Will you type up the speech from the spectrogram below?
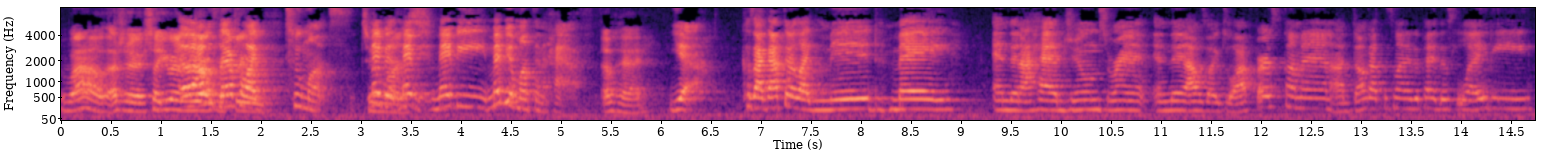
Wow. That's your, so you were in Uh, New York I was there for three- like two months. Two maybe, months. maybe, maybe, maybe a month and a half. Okay. Yeah, because I got there like mid May, and then I had June's rent, and then I was like July first coming. I don't got this money to pay this lady.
